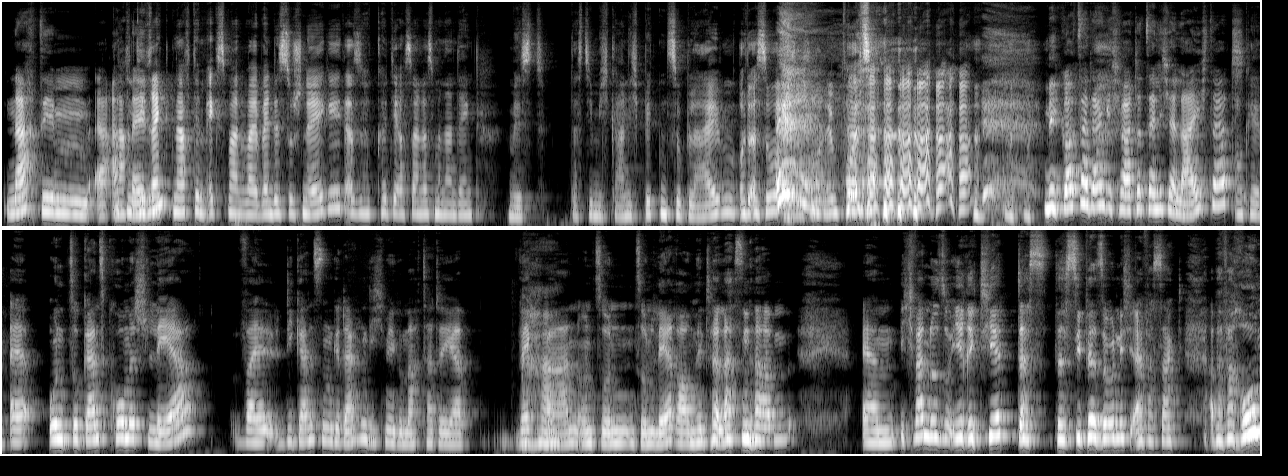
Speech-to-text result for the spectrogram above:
Nach dem äh, Nach, direkt nach dem Ex-Mann, weil wenn das so schnell geht, also könnte ja auch sein, dass man dann denkt, Mist, dass die mich gar nicht bitten zu bleiben oder so. Also so ein Impuls. Nee, Gott sei Dank, ich war tatsächlich erleichtert Okay. äh, und so ganz komisch leer, weil die ganzen Gedanken, die ich mir gemacht hatte, ja weg Aha. waren und so, ein, so einen Leerraum hinterlassen haben. Ähm, ich war nur so irritiert, dass, dass die Person nicht einfach sagt, aber warum?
